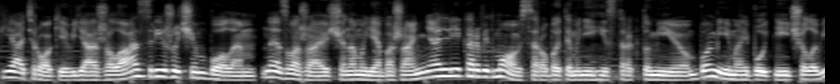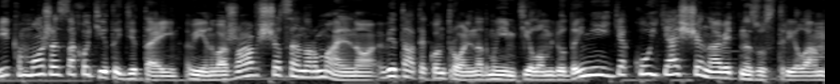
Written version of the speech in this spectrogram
5 років я жила з ріжучим болем. Незважаючи на моє бажання, лікар відмовився робити мені гістеректомію, бо мій майбутній чоловік може захотіти дітей. Він вважав, що це нормально віддати контроль над моїм тілом людині, яку я ще навіть не зустріла.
